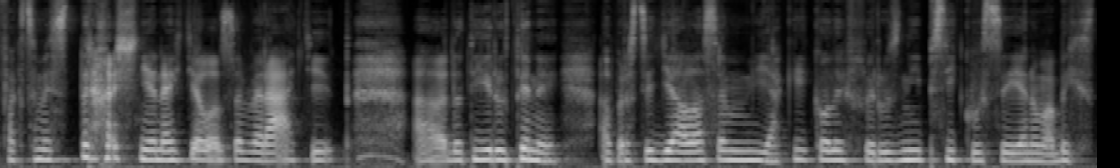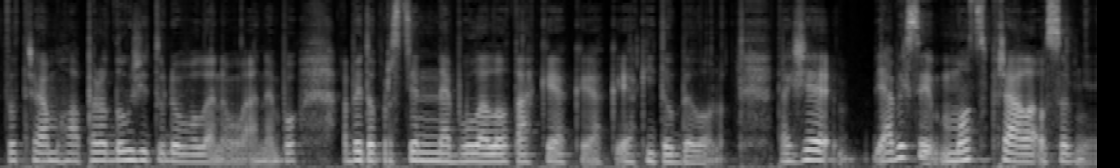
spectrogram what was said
fakt se mi strašně nechtělo se vrátit do té rutiny a prostě dělala jsem jakýkoliv různý psíkusy, jenom abych to třeba mohla prodloužit tu dovolenou, anebo aby to prostě nebolelo tak, jak, jak, jaký to bylo. No. Takže já bych si moc přála osobně,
